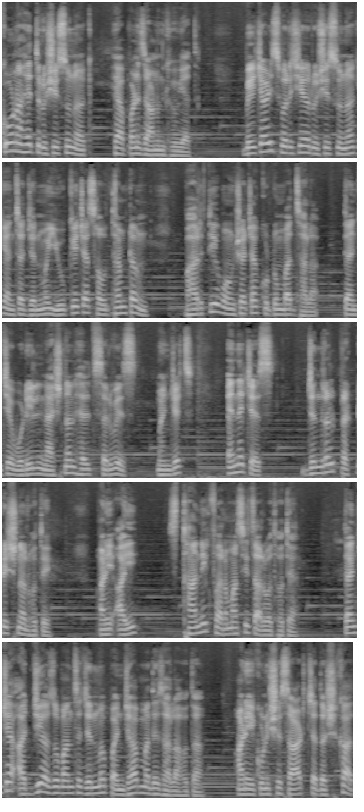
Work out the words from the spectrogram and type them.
कोण आहेत ऋषी सुनक हे आपण जाणून घेऊयात. बेचाळीस वर्षीय ऋषी सुनक यांचा जन्म युकेच्या साऊथहॅम्प्टन भारतीय वंशाच्या कुटुंबात झाला. त्यांचे वडील नॅशनल हेल्थ सर्व्हिस म्हणजेच N H S general practitioner होते आणि आई स्थानिक फार्मसी चालवत होत्या. त्यांच्या आजी आजोबांचा जन्म पंजाबमध्ये झाला होता आणि एकोणीसशे साठच्या दशकात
